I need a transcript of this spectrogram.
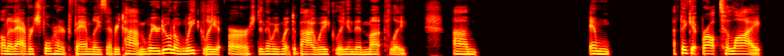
on an average 400 families every time. We were doing them weekly at first, and then we went to bi-weekly and then monthly. Um, and I think it brought to light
